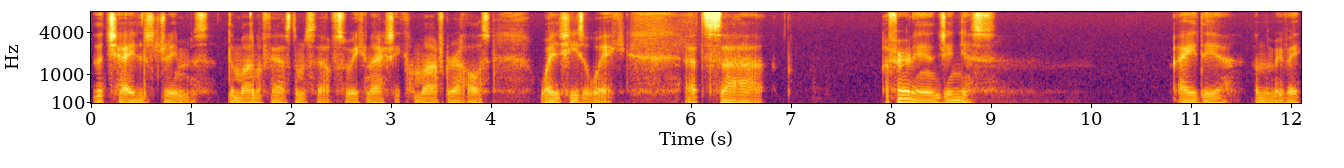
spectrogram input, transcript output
the child's dreams to manifest himself so he can actually come after Alice while she's awake. It's uh, a fairly ingenious idea in the movie.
